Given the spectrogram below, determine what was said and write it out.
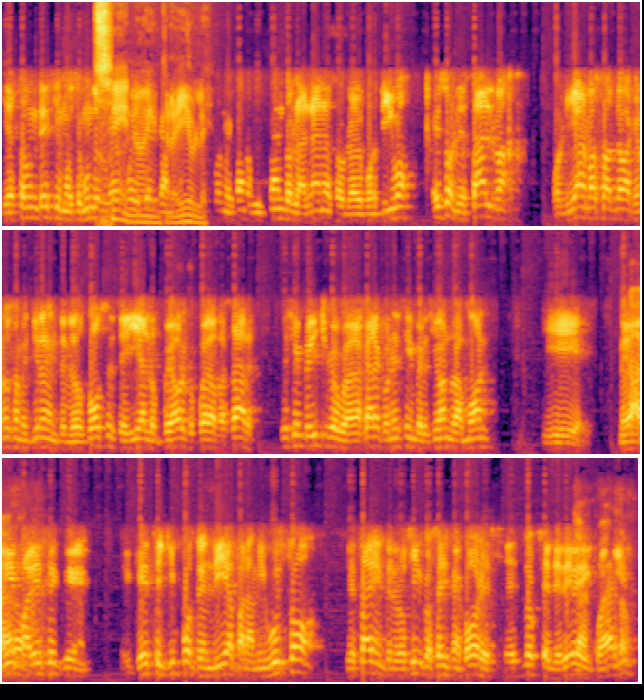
y hasta un décimo segundo lugar. Sí, no, increíble. Están buscando la lana sobre el deportivo. Eso le salva, porque ya más faltaba que no se metieran entre los 12, sería lo peor que pueda pasar. Yo siempre he dicho que Guadalajara con esa inversión, Ramón, y a mí me parece que que este equipo tendría, para mi gusto, que estar entre los cinco o seis mejores. Es lo que se le debe. De acuerdo.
